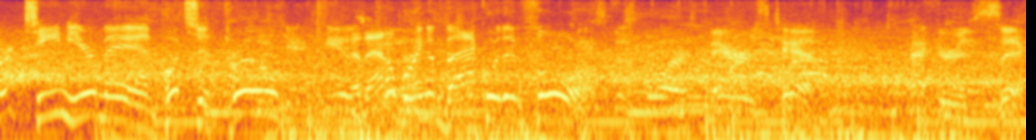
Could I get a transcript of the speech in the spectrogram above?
13-year man puts it through, and that'll bring him back within four. Bears 10, Packers 6.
